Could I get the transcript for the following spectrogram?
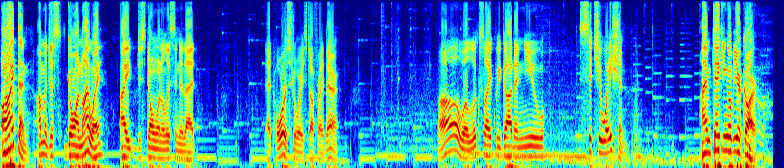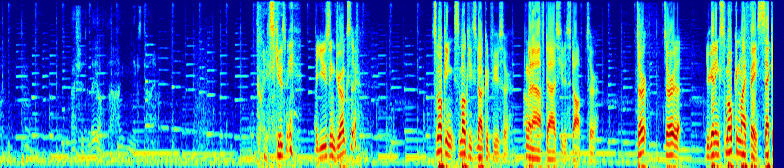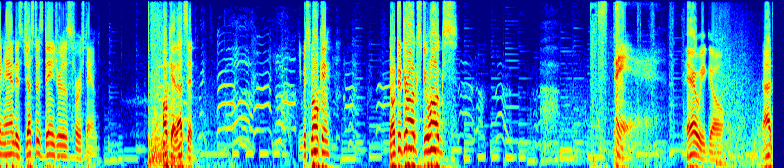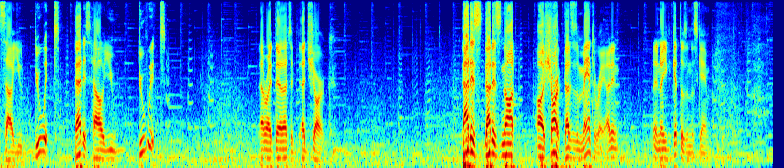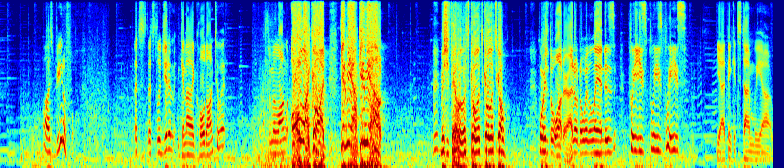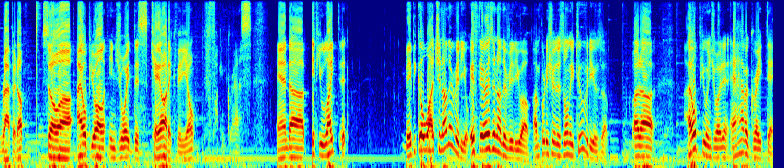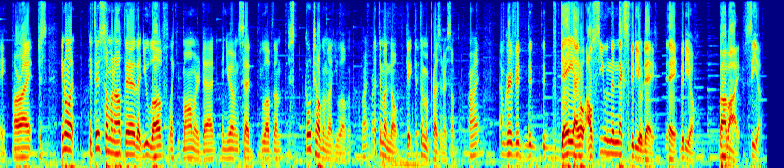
Alright then. I'm gonna just go on my way. I just don't want to listen to that that horror story stuff right there. Oh, well, looks like we got a new situation. I'm taking over your car. I should lay off the honey next time. Excuse me? Are you using drugs, sir? Smoking, smoking's not good for you, sir. I'm gonna have to ask you to stop, sir. Sir, sir, you're getting smoke in my face. Second hand is just as dangerous as first hand. Okay, that's it. Was smoking. Don't do drugs, do hugs. There we go. That's how you do it. That is how you do it. That right there, that's a dead shark. That is that is not a shark. That is a manta ray. I didn't I didn't know you could get those in this game. Oh, that's beautiful. That's that's legitimate. Can I like hold on to it? Swim along. Oh my god! Get me out! Get me out! Mission failed. Let's go. Let's go. Let's go. Where's the water? I don't know where the land is. Please, please, please. Yeah, I think it's time we uh, wrap it up. So uh, I hope you all enjoyed this chaotic video. Fucking grass. And uh, if you liked it, maybe go watch another video. If there is another video up. I'm pretty sure there's only two videos up. But uh, I hope you enjoyed it and have a great day. Alright? Just, you know what? If there's someone out there that you love, like your mom or your dad, and you haven't said you love them, just go tell them that you love them. Right? Write them a note. Get get them a present or something. All right? Have a great day. I hope I'll see you in the next video day. Day video. Bye bye. See ya.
